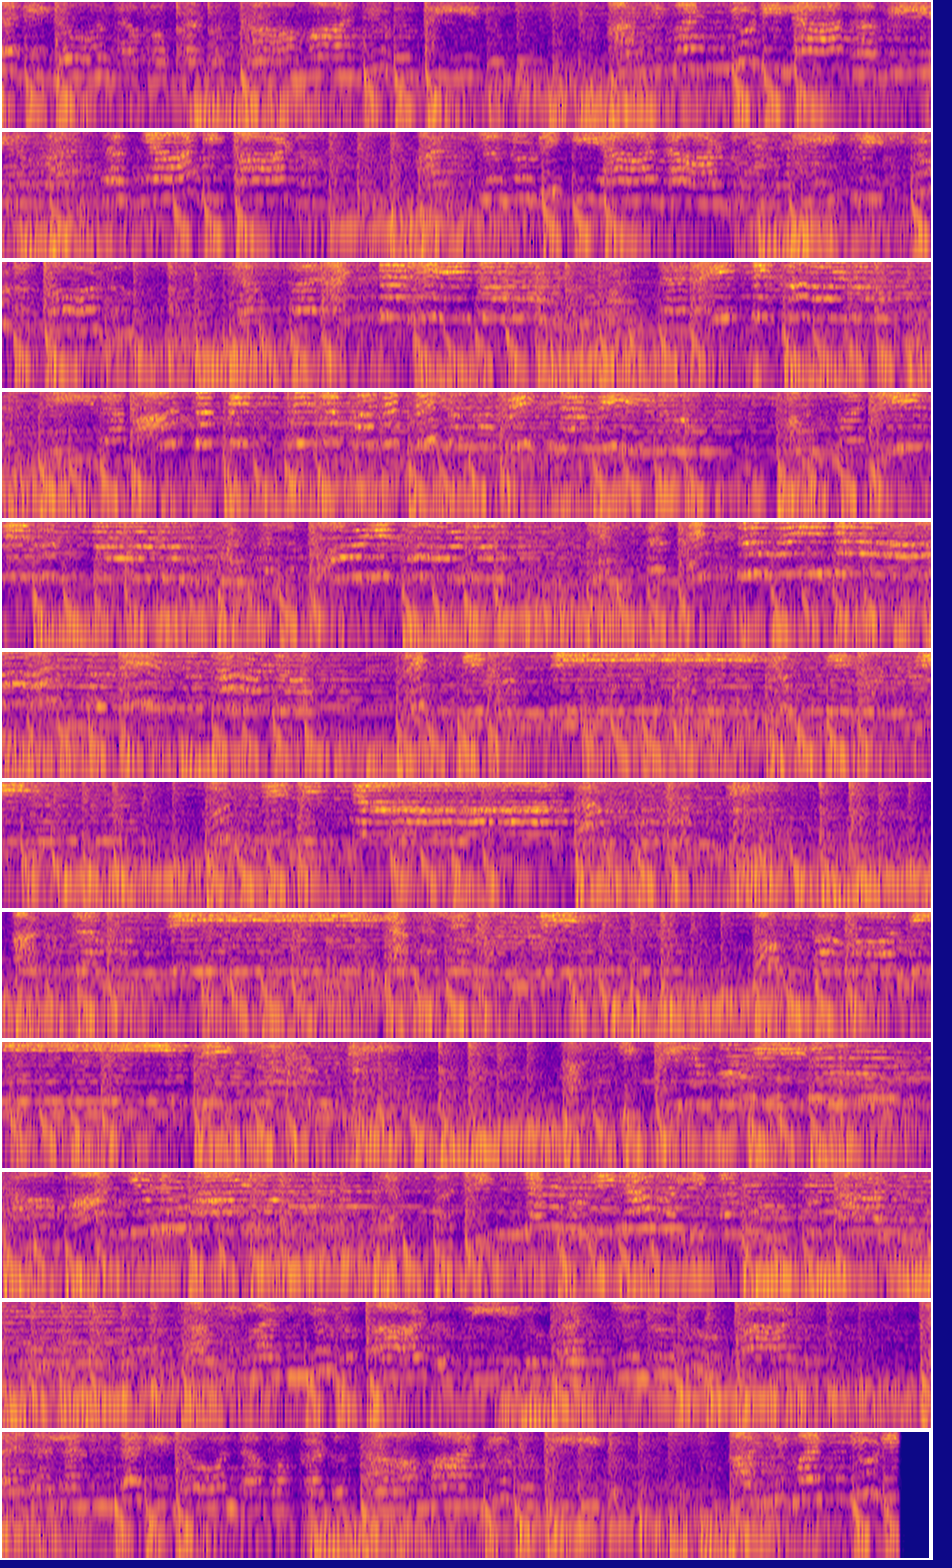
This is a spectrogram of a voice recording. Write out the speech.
అందరిలో నవకడు సామాన్యుడు వీడు. అభిమన్యుడిలాగా వీడు అర్థ జ్ఞాని కాడు. అర్జునుడికి ఆనాడు శ్రీకృష్ణుడు తోడు. ఉంది. ఒకడు సామాన్యు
